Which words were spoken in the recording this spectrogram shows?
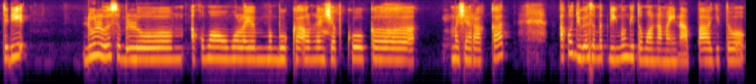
Jadi dulu sebelum aku mau mulai membuka online shopku ke masyarakat, aku juga sempat bingung gitu mau namain apa gitu.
